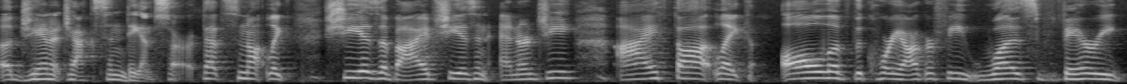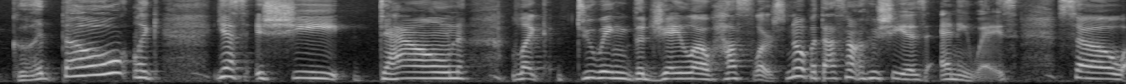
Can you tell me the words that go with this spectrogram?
a Janet Jackson dancer. That's not like she is a vibe, she is an energy. I thought like all of the choreography was very good though. Like, yes, is she down like doing the J Lo hustlers? No, but that's not who she is, anyways. So,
